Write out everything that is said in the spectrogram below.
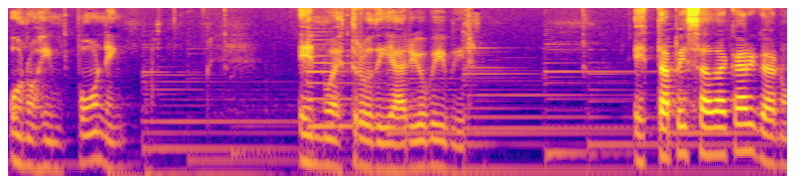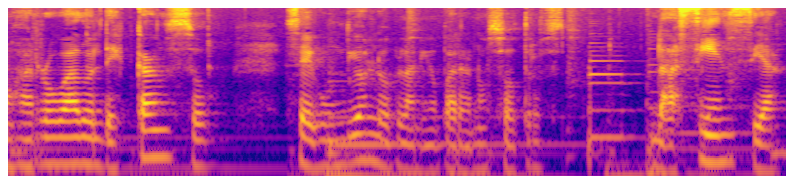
o nos imponen en nuestro diario vivir. Esta pesada carga nos ha robado el descanso según Dios lo planeó para nosotros. La ciencia,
